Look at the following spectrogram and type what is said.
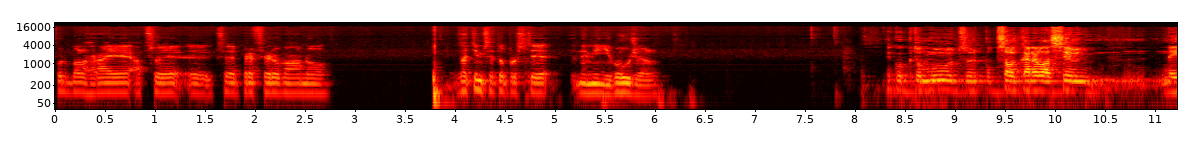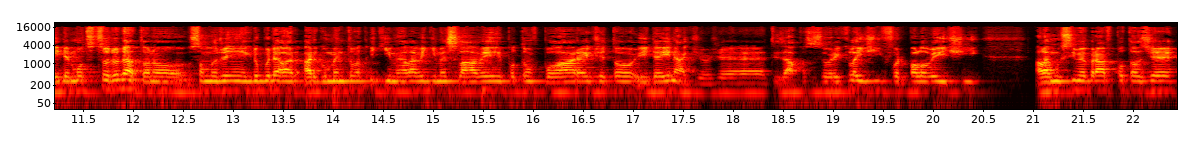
fotbal hraje a co je, eh, co je preferováno. Zatím se to prostě nemění, bohužel. Jako k tomu, co popsal Karel, asi nejde moc co dodat. Ono, samozřejmě někdo bude argumentovat i tím, hele, vidíme Slávy potom v pohárech, že to jde jinak, že, že ty zápasy jsou rychlejší, fotbalovější, ale musíme brát v potaz, že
